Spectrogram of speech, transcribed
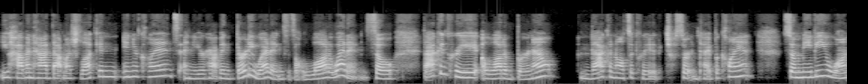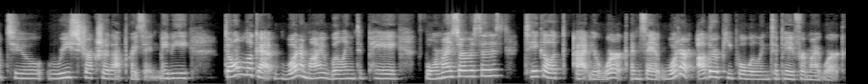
you haven't had that much luck in in your clients and you're having 30 weddings. It's a lot of weddings. So that can create a lot of burnout. That can also create a certain type of client. So maybe you want to restructure that pricing. Maybe don't look at what am I willing to pay for my services take a look at your work and say, what are other people willing to pay for my work?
